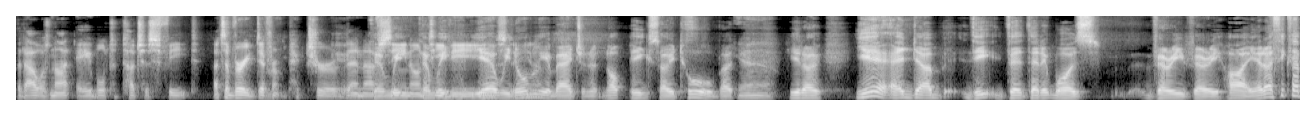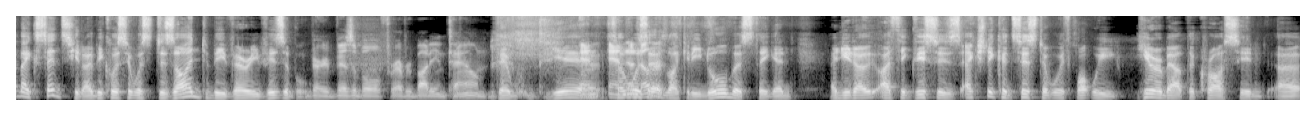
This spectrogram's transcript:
that I was not able to touch his feet. That's a very different picture than I've Then seen on TV. yeah, and we you normally know. imagine it not being so tall, but Yeah. you know, yeah, and um, the, the that it was very, very high, and I think that makes sense, you know, because it was designed to be very visible. very visible for everybody in town. There, yeah, And- so and it was a, like an enormous thing, and and you know, I think this is actually consistent with what we hear about the cross in uh,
